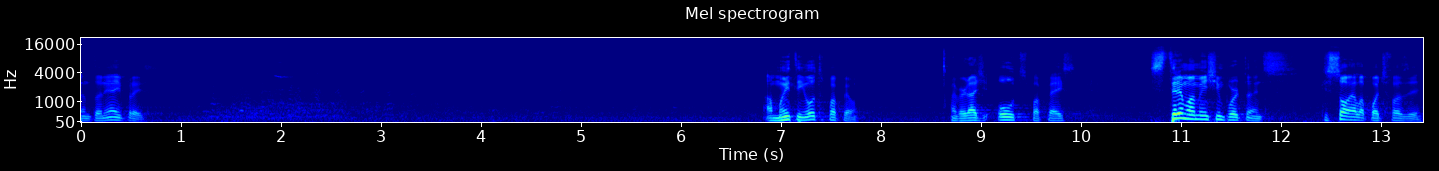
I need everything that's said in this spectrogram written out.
Eu não estou nem aí para isso. A mãe tem outro papel. Na verdade, outros papéis extremamente importantes que só ela pode fazer.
